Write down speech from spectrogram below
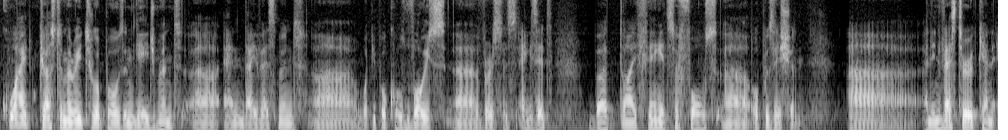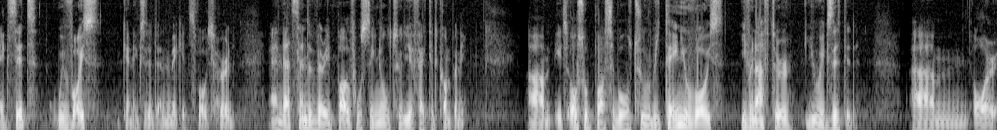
quite customary to oppose engagement uh, and divestment, uh, what people call voice uh, versus exit, but I think it's a false opposition. An investor can exit with voice, can exit and make its voice heard, and that sends a very powerful signal to the affected company. Um, it's also possible to retain your voice even after you exited, um, or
